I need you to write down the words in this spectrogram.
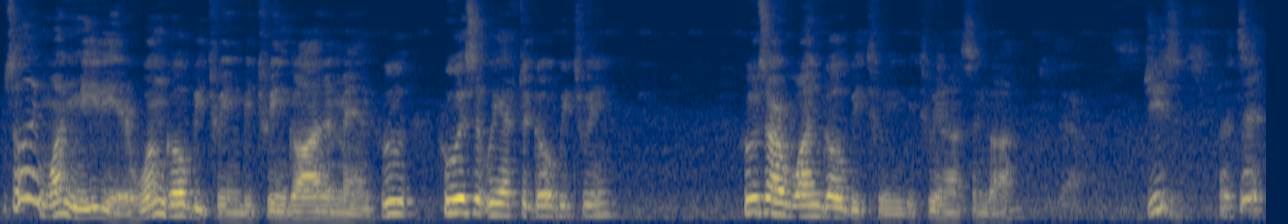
"There's only one mediator, one go-between between God and man. Who who is it we have to go between? Who's our one go-between between us and God? Jesus. That's it.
